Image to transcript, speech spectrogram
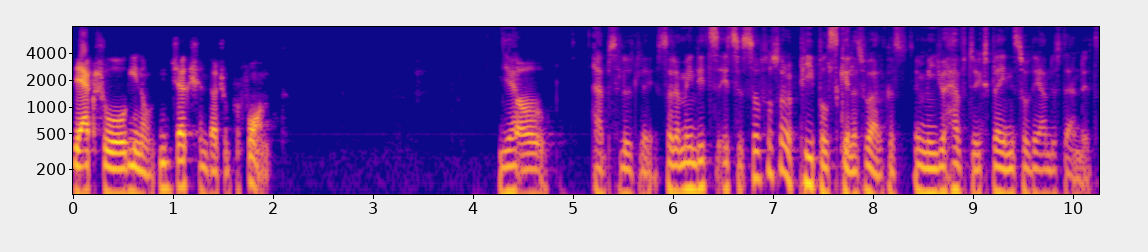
the actual, you know, injection that you performed. Yeah. So, absolutely. So I mean, it's it's a sort of people skill as well, because I mean, you have to explain it so they understand it.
